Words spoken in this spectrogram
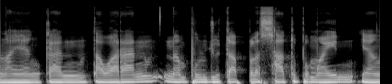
melayangkan tawaran 60 juta plus satu pemain yang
